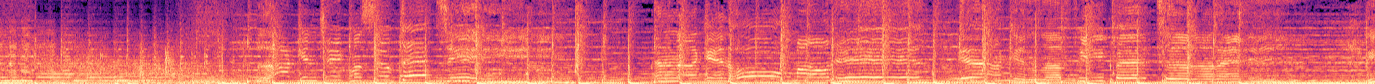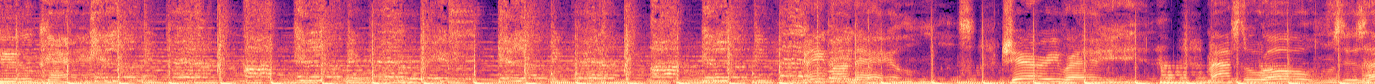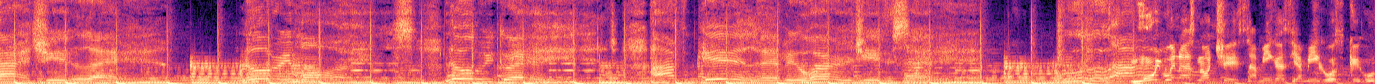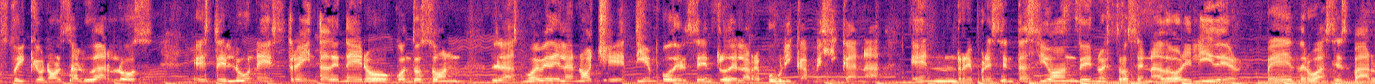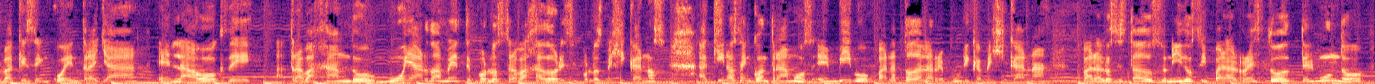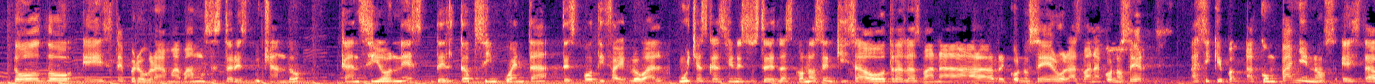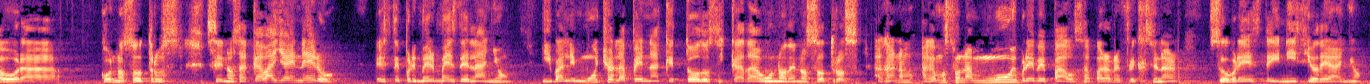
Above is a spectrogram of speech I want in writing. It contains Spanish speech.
Muy buenas noches, amigas y amigos. Qué gusto y qué honor saludarlos. Este lunes 30 de enero, cuando son las 9 de la noche, tiempo del centro de la República Mexicana, en representación de nuestro senador y líder Pedro Aces Barba, que se encuentra ya en la OCDE, trabajando muy arduamente por los trabajadores y por los mexicanos. Aquí nos encontramos en vivo para toda la República Mexicana, para los Estados Unidos y para el resto del mundo. Todo este programa vamos a estar escuchando canciones del top 50 de Spotify Global. Muchas canciones ustedes las conocen, quizá otras las van a reconocer o las van a conocer. Así que acompáñenos esta hora con nosotros. Se nos acaba ya enero, este primer mes del año, y vale mucho la pena que todos y cada uno de nosotros hagamos una muy breve pausa para reflexionar sobre este inicio de año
